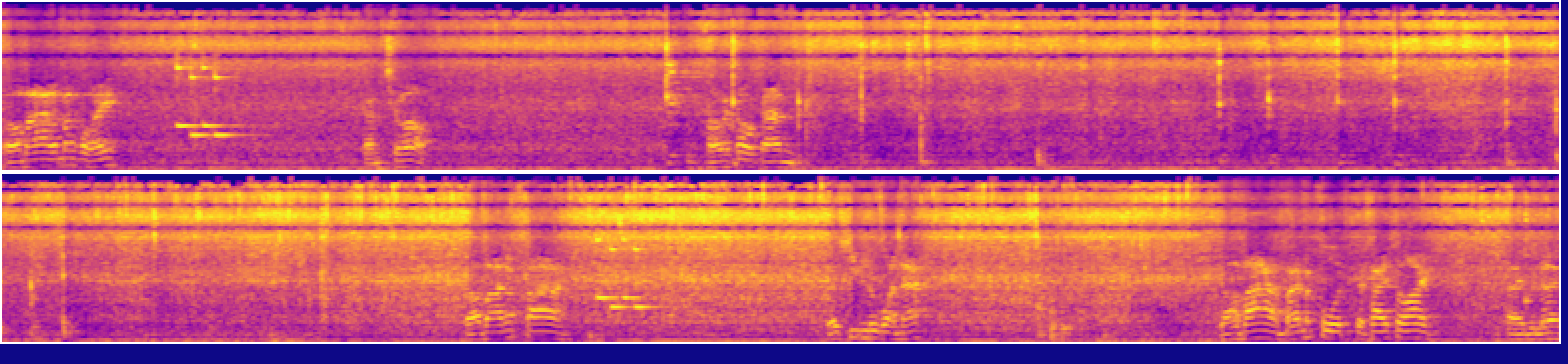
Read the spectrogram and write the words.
ต่อมาแล้วมันหอยตามชอบเขาให้เข้ากัน ต่อมาน้ำปลาเดี๋ยวชิมดูก่อนนะต่อมาใบมะกรูดกระชายซอยใส่ไปเลย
